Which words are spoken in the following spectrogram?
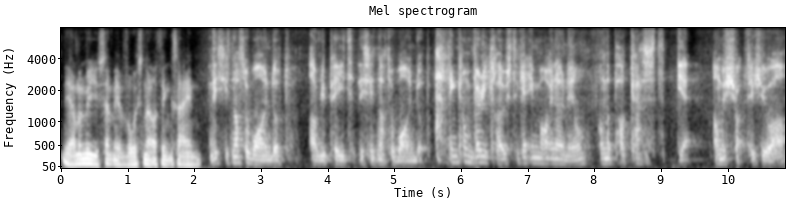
Yeah, I remember you sent me a voice note, I think, saying, This is not a wind up. I'll repeat, this is not a wind up. I think I'm very close to getting Martin O'Neill on the podcast. Yeah, I'm as shocked as you are.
